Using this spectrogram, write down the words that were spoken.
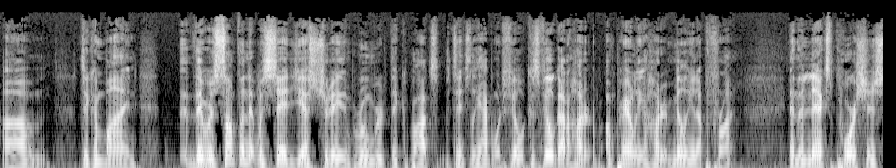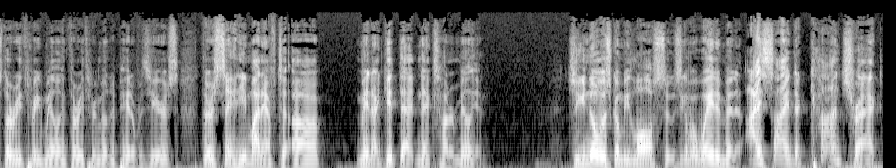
um, to combine. There was something that was said yesterday and rumored that could potentially happen with Phil because Phil got 100, apparently 100 million up front, and the next portion is 33 million, 33 million paid over his years. They're saying he might have to, uh, may not get that next 100 million. So you know there's going to be lawsuits. You're going to wait a minute. I signed a contract.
